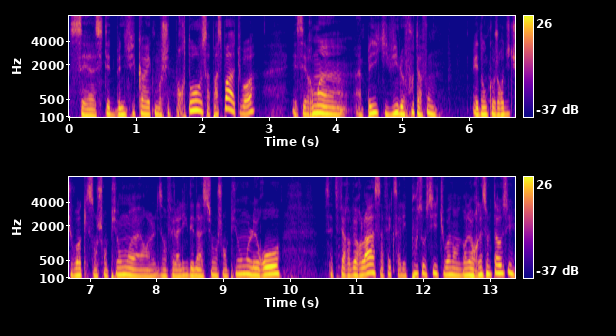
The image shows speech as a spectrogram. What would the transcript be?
C'est euh, si t'es de Benfica avec moi je suis de Porto, ça passe pas, tu vois. Et c'est vraiment un, un pays qui vit le foot à fond. Et donc aujourd'hui, tu vois qu'ils sont champions, euh, ils ont fait la Ligue des Nations champions, l'Euro. Cette ferveur-là, ça fait que ça les pousse aussi, tu vois, dans, dans leurs résultats aussi.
